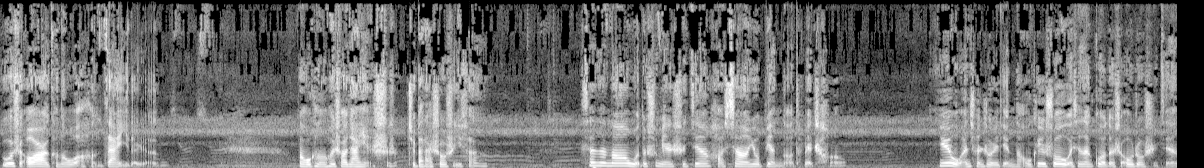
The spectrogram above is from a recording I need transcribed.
如果是偶尔可能我很在意的人，那我可能会稍加掩饰，去把它收拾一番。现在呢，我的睡眠时间好像又变得特别长，因为我完全昼夜颠倒。我可以说我现在过的是欧洲时间，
